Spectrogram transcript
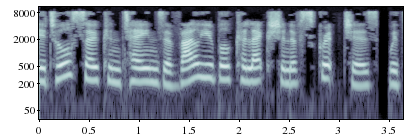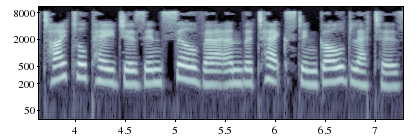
It also contains a valuable collection of scriptures, with title pages in silver and the text in gold letters.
